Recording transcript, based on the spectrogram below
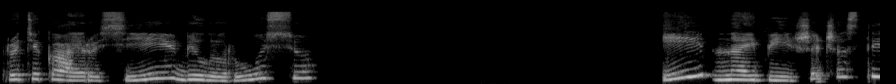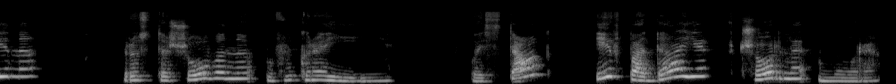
протікає Росію, Білоруссю, І найбільша частина розташована в Україні. Ось так і впадає в Чорне море.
